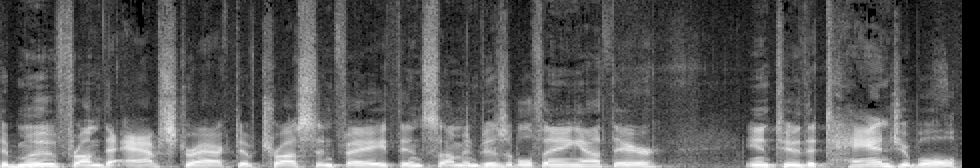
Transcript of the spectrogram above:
to move from the abstract of trust and faith in some invisible thing out there into the tangible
